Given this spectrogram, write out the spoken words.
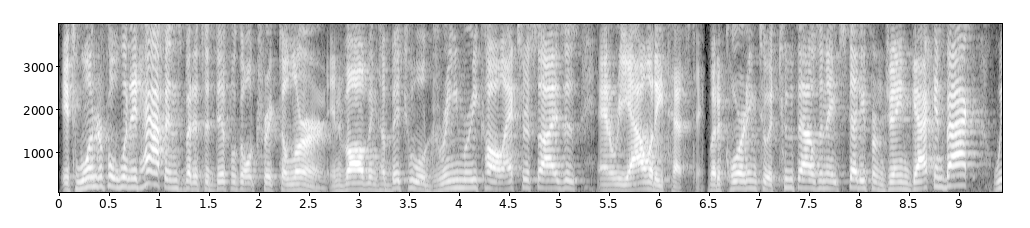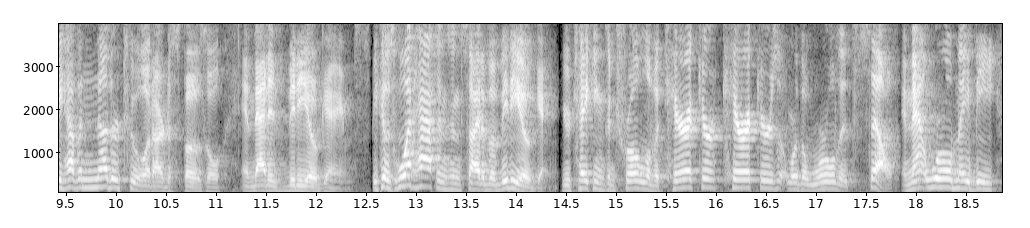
It's wonderful when it happens, but it's a difficult trick to learn, involving habitual dream recall exercises and reality testing. But according to a 2008 study from Jayne Gackenbach, we have another tool at our disposal, and that is video games. Because what what happens inside of a video game. You're taking control of a character, characters, or the world itself. And that world may be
